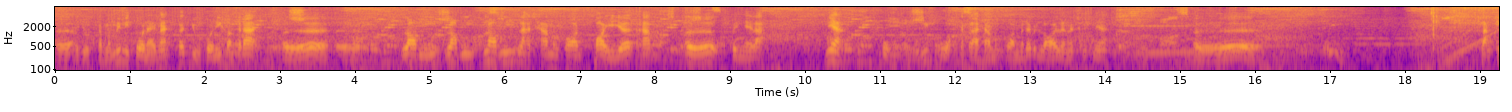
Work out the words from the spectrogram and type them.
เออหยุดแต่มันไม่มีตัวไหนไหมก็อยู่ตัวนี้ก่อนก็ได้ เออเออ รอบนี้รอบนี้รอบนี้ราชามังกรปล่อยเยอะครับ เออ เป็นไงล่ะ เนี่ยโอ้โหนี่บวกจากราชามังกรมาได้เป็นร้อยเลยนะชุดเนี้ยเออสังเก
